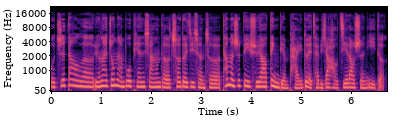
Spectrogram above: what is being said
我知道了，原来中南部偏乡的车队计程车，他们是必须要定点排队才比较好接到生意的，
